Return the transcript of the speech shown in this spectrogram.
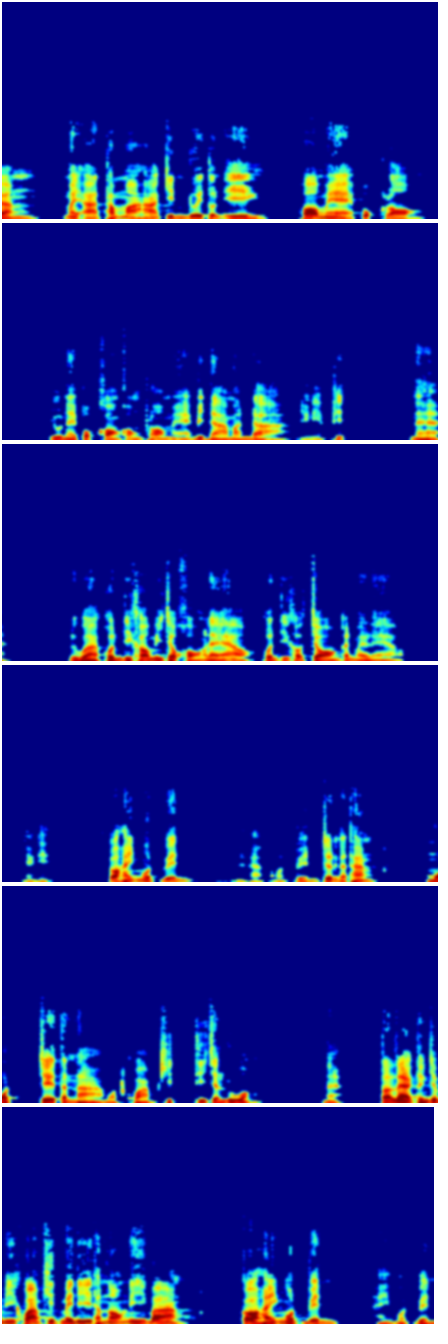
ยังไม่อาจทำมาหากินด้วยตนเอง พ่อแม่ปกครอง อยู่ในปกครองของพ่อแม่บิดามารดา อย่างนี้ผิดนะหรือว่าคนที่เขามีเจ้าของแล้ว คนที่เขาจองกันไว้แล้ว อย่างนี้ ก็ให้งดเว้นนะครับงดเว้นจนกระทั่ง หมดเจตนาหมดความคิดที่จะล่วงนะตอนแรกถึงจะมีความคิดไม่ดีทำนองนี้บ้าง ก็ให้งดเว้น ให้งดเว้น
